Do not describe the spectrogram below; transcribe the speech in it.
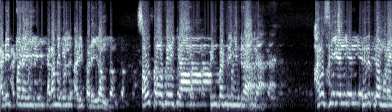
அடிப்படை கடமைகள் அடிப்படையிலும் சவுத் ஆப்பிரிக்கா பின்பற்றுகின்ற அரசியல் திருத்த முறை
